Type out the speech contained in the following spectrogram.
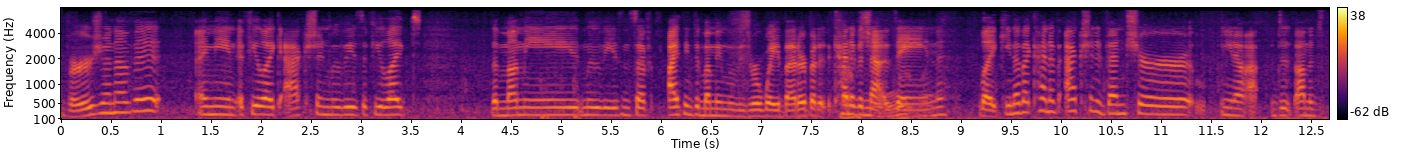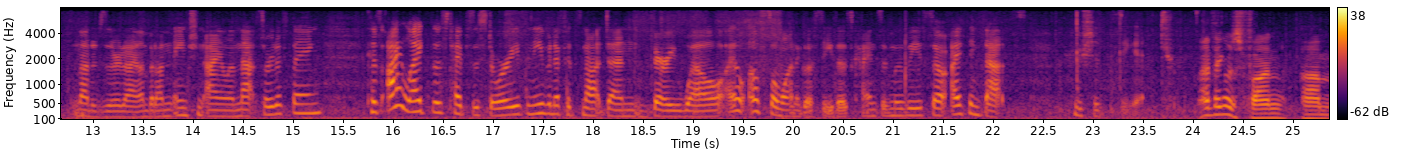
version of it. I mean, if you like action movies, if you liked the Mummy movies and stuff, I think the Mummy movies were way better, but it kind of in that vein. Like, you know, that kind of action adventure, you know, on a, not a desert island, but on an ancient island, that sort of thing. Because I like those types of stories, and even if it's not done very well, I still want to go see those kinds of movies. So I think that's who should see it. I think it was fun. Um,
